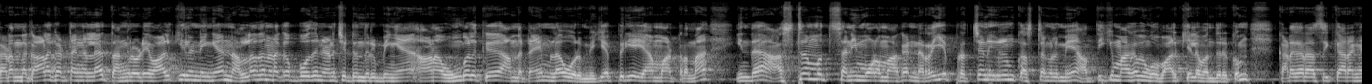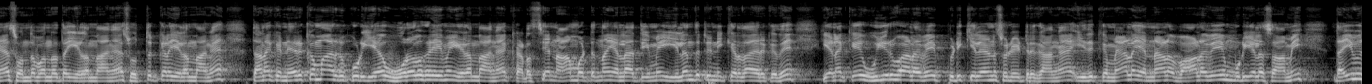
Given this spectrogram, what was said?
கடந்த காலகட்டங்களில் தங்களுடைய வாழ்க்கையில் நீங்கள் நல்லது நடக்க போகுதுன்னு நினச்சிட்டு இருந்திருப்பீங்க. ஆனால் உங்களுக்கு அந்த டைமில் ஒரு மிகப்பெரிய ஏமாற்றம் தான் இந்த அஷ்டமத் சனி மூலமாக நிறைய பிரச்சனைகளும் கஷ்டங்களுமே அதிகமாக உங்கள் வாழ்க்கையில் வந்திருக்கும். கடகராசிக்காரங்க சொந்த பந்தத்தை இழந்தாங்க சொத்துக்களை இழந்தாங்க தனக்கு நெருக்கமாக இருக்கக்கூடிய உறவுகளையுமே இழந்தாங்க. கடைசியாக நான் மட்டும்தான் எல்லாத்தையுமே இழந்துட்டு நிற்கிறதா இருக்குது. எனக்கு உயிர் வாழவே பிடிக்கலன்னு சொல்லிட்டு இருக்காங்க. இதுக்கு மேலே என்னால் வாழவே முடியலை சாமி. தயவு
